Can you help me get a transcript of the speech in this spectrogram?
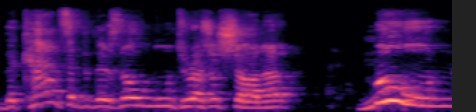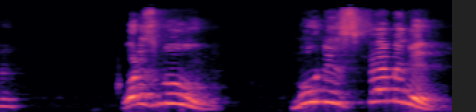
the concept that there's no moon to Rosh Hashanah? Moon, what is moon? Moon is feminine.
